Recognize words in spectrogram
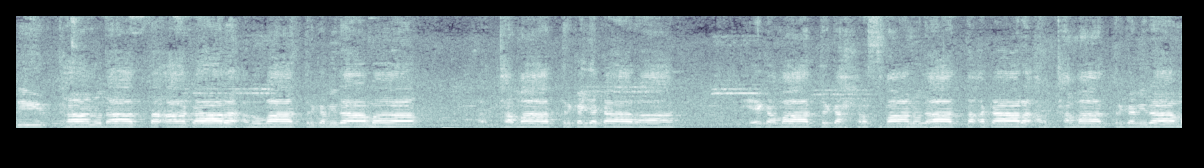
दीर्घानुदात्त आकार अनुमात्रिक विराम अर्थमात्रिक यकार एकमात्रिक ह्रस्वानुदात्त अकार अर्धमात्रिक विराम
